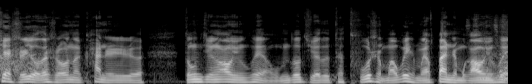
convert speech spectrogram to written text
确实，有的时候呢，看着这个东京奥运会啊，我们都觉得他图什么？为什么要办这么个奥运会？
